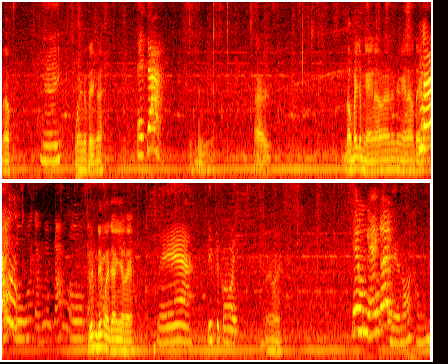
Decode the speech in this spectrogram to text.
đâu? Gì? Quay cái tiền coi. Nè cha? À. Đâu mấy trăm ngàn đâu mấy trăm ngàn đâu tiền? Nè luôn á cầm nguyên một đống luôn đếm đếm coi cho nhiêu tiền. Nè tiếp cho coi. Đấy mày Em một ngàn đi. Hè nói không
